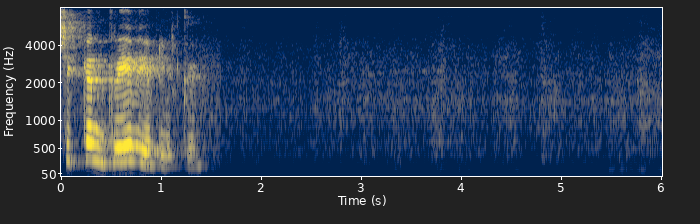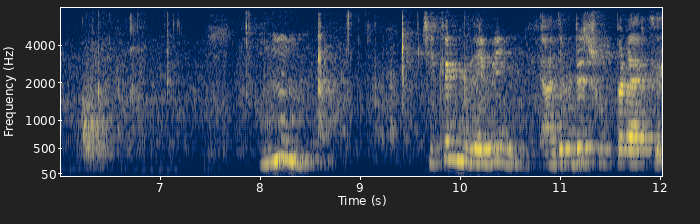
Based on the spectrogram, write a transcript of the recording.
சிக்கன் கிரேவி எப்படி இருக்கு? ம். சிக்கன் கிரேவி அதை விட சூப்பராக இருக்கு.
